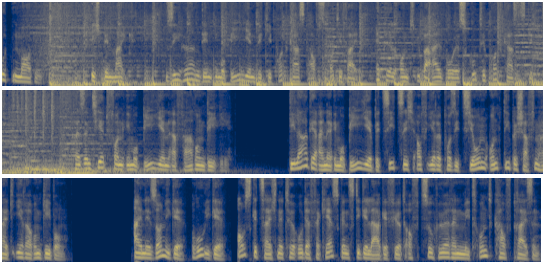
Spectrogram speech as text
Guten Morgen. Ich bin Mike. Sie hören den Immobilienwiki-Podcast auf Spotify, Apple und überall, wo es gute Podcasts gibt. Präsentiert von Immobilienerfahrung.de. Die Lage einer Immobilie bezieht sich auf ihre Position und die Beschaffenheit ihrer Umgebung. Eine sonnige, ruhige, ausgezeichnete oder verkehrsgünstige Lage führt oft zu höheren Miet- und Kaufpreisen.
